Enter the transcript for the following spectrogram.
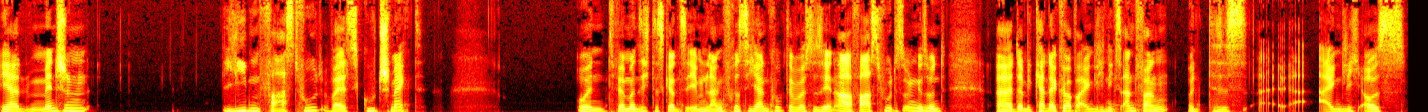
Ja, Menschen lieben Fast Food, weil es gut schmeckt. Und wenn man sich das Ganze eben langfristig anguckt, dann wirst du sehen, ah, Fast Food ist ungesund. Äh, damit kann der Körper eigentlich nichts anfangen. Und das ist äh, eigentlich aus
